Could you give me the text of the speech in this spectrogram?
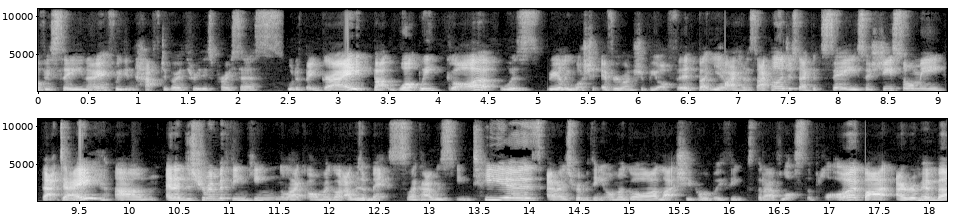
obviously, you know, if we didn't have to go through this process, would have been great. But what we got was really what should, everyone should be offered. But yeah, I had a psychologist I could see, so she saw me that day, um, and I just remember thinking like, oh my god, I was a mess. Like I was in tears, and I just remember thinking, oh my god, like she probably thinks that I've lost the plot. But I remember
